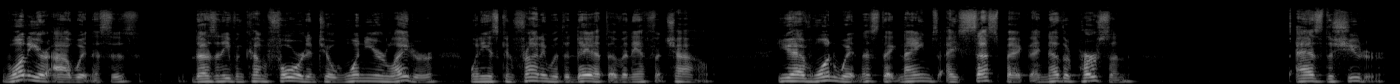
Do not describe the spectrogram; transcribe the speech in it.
One of your eyewitnesses doesn't even come forward until one year later when he is confronted with the death of an infant child. You have one witness that names a suspect, another person, as the shooter.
